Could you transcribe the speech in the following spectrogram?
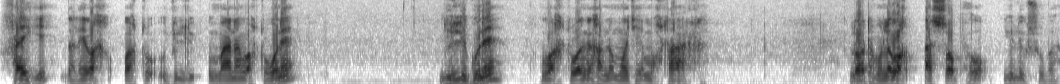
fay gi dalay wax waxtu julli maanaam waxtu wu ne julli gu ne waxtu wa nga xam ne moo cay muxtaar loo tax mu la wax assobxu julli suba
